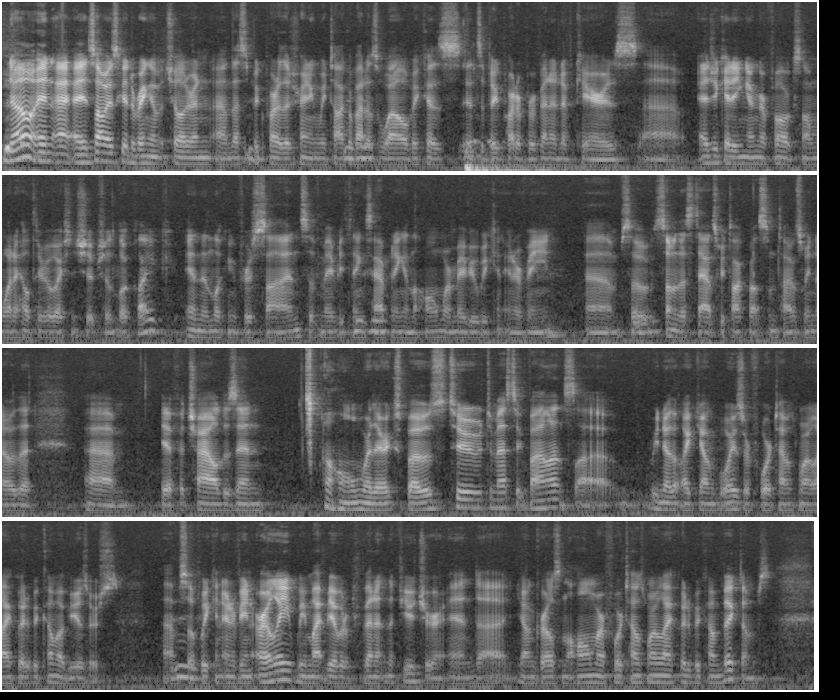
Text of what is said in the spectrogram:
No, and uh, it's always good to bring up children. Um, that's a big part of the training we talk about as well because it's a big part of preventative care is uh, educating younger folks on what a healthy relationship should look like, and then looking for signs of maybe things happening in the home where maybe we can intervene. Um, so some of the stats we talk about sometimes we know that um, if a child is in a home where they're exposed to domestic violence, uh, we know that like young boys are four times more likely to become abusers. Um, So if we can intervene early, we might be able to prevent it in the future. And uh, young girls in the home are four times more likely to become victims.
